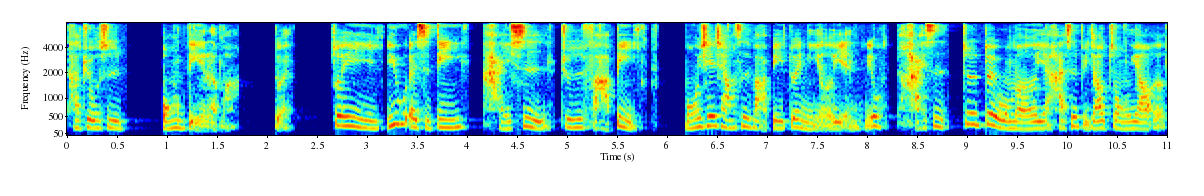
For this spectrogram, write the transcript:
它就是崩跌了嘛。对，所以 USD 还是就是法币，某一些强势法币对你而言，又还是就是对我们而言还是比较重要的。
